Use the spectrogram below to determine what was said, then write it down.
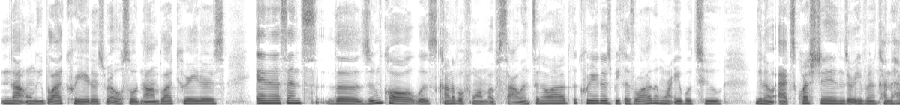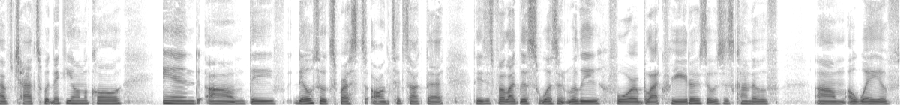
not only black creators but also non-black creators. And in a sense the zoom call was kind of a form of silencing a lot of the creators because a lot of them weren't able to you know ask questions or even kind of have chats with nikki on the call. And um, they've they also expressed on tiktok that they just felt like this wasn't really for black creators. It was just kind of um, a way of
